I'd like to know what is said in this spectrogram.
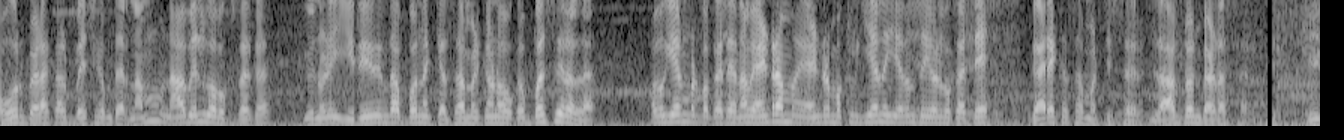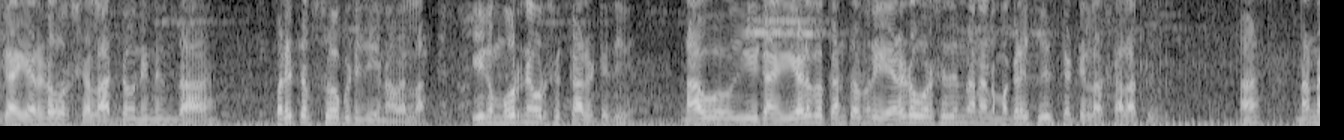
ಅವ್ರು ಬೆಳಕಾಳು ಬಯಸ್ಕೊಂತಾರೆ ನಮ್ಮ ನಾವು ಎಲ್ಲಿಗೆ ಹೋಗ್ಬೇಕು ಸರ್ ಇವ್ ನೋಡಿ ಹಿರಿಯರಿಂದ ಹಬ್ಬನ ಕೆಲಸ ಮಾಡ್ಕೊಂಡು ಹೋಗ್ಬೇಕು. ಬಸ್ ಇರಲ್ಲ. ಅವಾಗ ಏನು ಮಾಡ್ಬೇಕಾಗತ್ತೆ? ನಾವು ಎಂಡ್ರ ಎಂಡ್ರ ಮಕ್ಳಿಗೆ ಏನು ಏನಂತ ಹೇಳ್ಬೇಕಾಗತ್ತೆ? ಗಾರೆ ಕೆಲಸ ಮಾಡ್ತೀವಿ ಸರ್. ಲಾಕ್ಡೌನ್ ಬೇಡ ಸರ್. ಈಗ ಎರಡು ವರ್ಷ ಲಾಕ್ಡೌನಿನಿಂದ ಪರಿತಪ್ಪಿಸೋಗ್ಬಿಟ್ಟಿದ್ದೀವಿ ನಾವೆಲ್ಲ. ಈಗ ಮೂರನೇ ವರ್ಷಕ್ಕೆ ಕಾಲಿಟ್ಟಿದ್ದೀವಿ ನಾವು ಈಗ ಹೇಳ್ಬೇಕಂತಂದ್ರೆ ಎರಡು ವರ್ಷದಿಂದ ನನ್ನ ಮಗಳಿಗೆ ಫೀಸ್ ಕಟ್ಟಿಲ್ಲ ಶಾಲಾ ಫೀಸ್ ನನ್ನ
